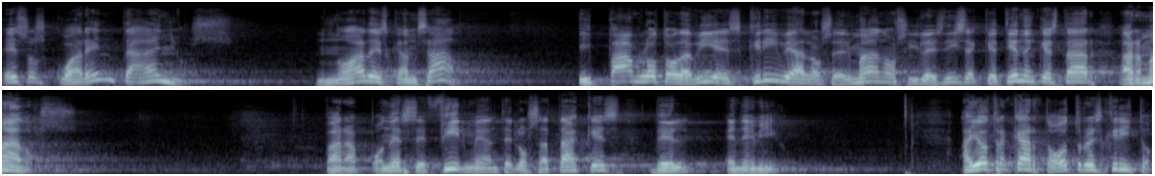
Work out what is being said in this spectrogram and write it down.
esos 40 años, no ha descansado. Y Pablo todavía escribe a los hermanos y les dice que tienen que estar armados para ponerse firme ante los ataques del enemigo. Hay otra carta, otro escrito.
